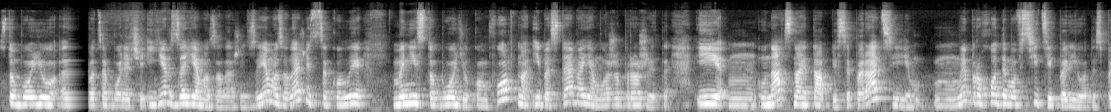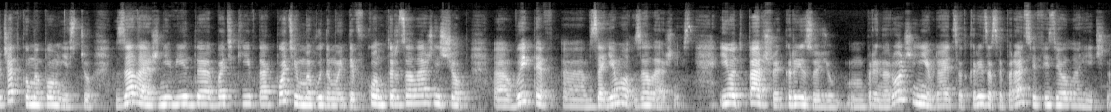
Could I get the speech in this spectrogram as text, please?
з тобою, е, бо це боляче, і є взаємозалежність. Взаємозалежність це коли мені з тобою комфортно і без тебе я можу прожити. І м, у нас на етапі сепарації ми проходимо всі ці періоди. Спочатку ми повністю залежні від е, батьків, так потім ми будемо йти в контрзалежність, щоб е, вийти в е, взаємозалежність. І от першою кризою при народженні є криза сепарації фізіологічна.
